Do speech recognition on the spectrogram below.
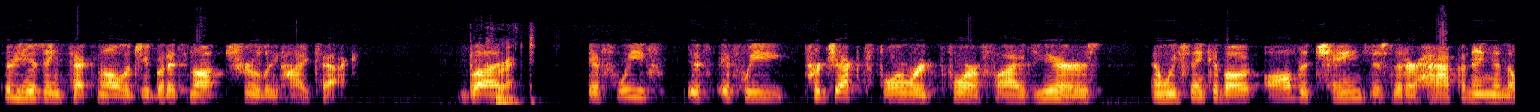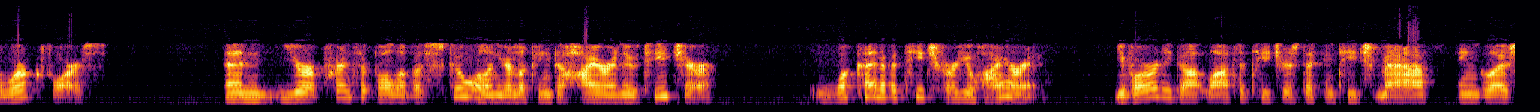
They're using technology, but it's not truly high tech. But Correct. if we if, if we project forward four or five years, and we think about all the changes that are happening in the workforce, and you're a principal of a school and you're looking to hire a new teacher, what kind of a teacher are you hiring? You've already got lots of teachers that can teach math, English,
